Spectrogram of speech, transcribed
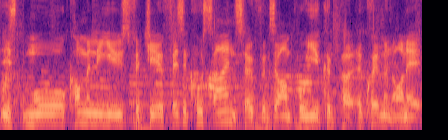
is more commonly used for geophysical science. So, for example, you could put equipment on it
